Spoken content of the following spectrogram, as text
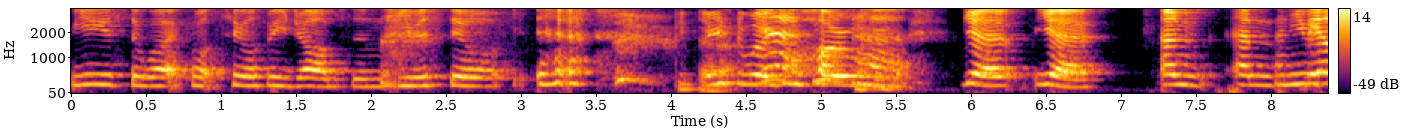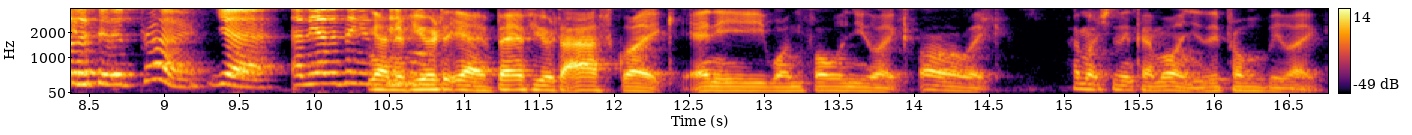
you used to work what two or three jobs, and you were still. Pizza. I used to work Yeah, some horrible. Hut. Yeah, yeah, and and and you the were other considered pro. yeah, and the other thing is Yeah, and if you were to yeah, I bet if you were to ask like anyone following you, like, oh, like, how much do you think I'm on? You, they'd probably like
